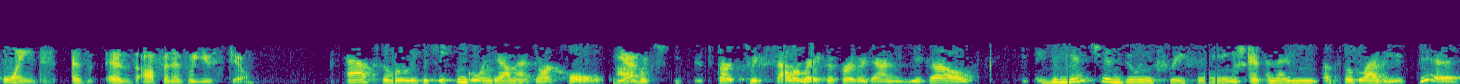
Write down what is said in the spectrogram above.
point as as often as we used to Absolutely, to keep from going down that dark hole, uh, um, which starts to accelerate the further down you go you mentioned doing three things, and, and I'm, I'm so glad that you did,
